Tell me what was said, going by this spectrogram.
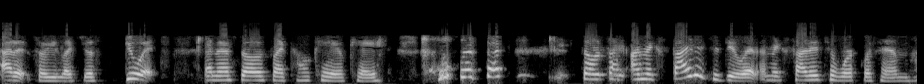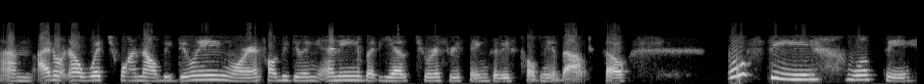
at it. So he's like just do it. And so it's like, okay, okay. so it's like I'm excited to do it. I'm excited to work with him. Um, I don't know which one I'll be doing or if I'll be doing any, but he has two or three things that he's told me about. So we'll see. We'll see.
